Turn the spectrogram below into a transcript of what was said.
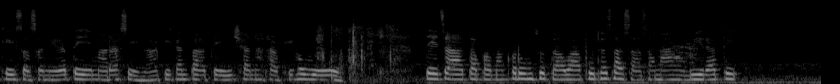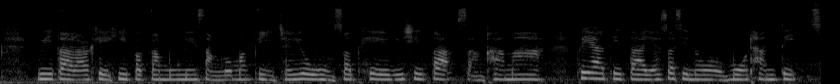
เกสัสเนระเตมาราเสนาภิกันตาเตวิชานาถาภิกขโว เตจาตปะมะกรุงสุตตาวาพุทธศาสาสนังวีรติ วีตาราเคหีปกรรมุงในสังโลมปีชยุงสเพวิชิตะ สังคามา พยาติตายสสสิโน โมทันติ ส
